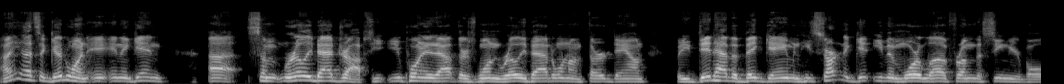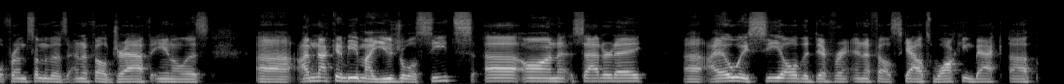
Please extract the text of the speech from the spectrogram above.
I think that's a good one. And, and again, uh, some really bad drops. You, you, pointed out there's one really bad one on third down, but he did have a big game, and he's starting to get even more love from the Senior Bowl, from some of those NFL draft analysts. Uh, I'm not going to be in my usual seats uh, on Saturday. Uh, I always see all the different NFL scouts walking back up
